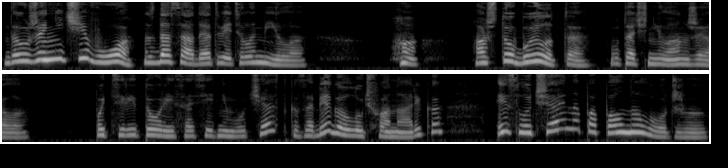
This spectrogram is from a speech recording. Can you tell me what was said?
«Да уже ничего», — с досадой ответила Мила. «Ха, а что было-то?» — уточнила Анжела. По территории соседнего участка забегал луч фонарика и случайно попал на лоджию.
